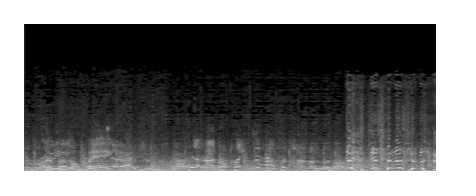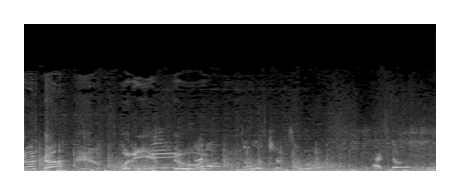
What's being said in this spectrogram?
You're running a Meg. How do you not Yeah, I don't like to have adrenaline on. what are you I don't do a trick to win. I don't do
